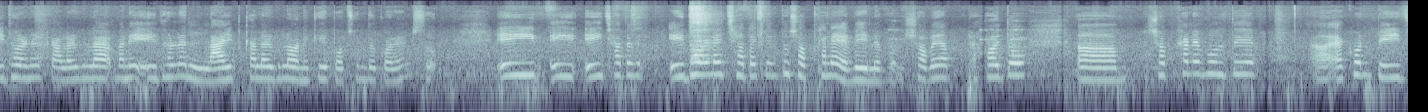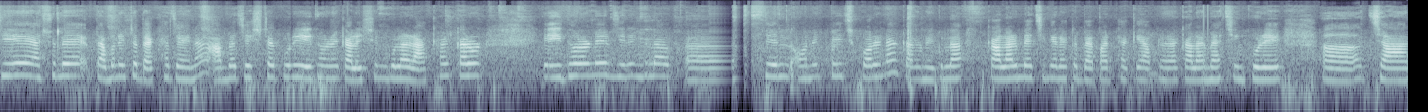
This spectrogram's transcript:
এই ধরনের কালারগুলা মানে এই ধরনের লাইট কালারগুলো অনেকেই পছন্দ করেন। সো এই এই এই ছাতা, এই ধরনের ছাতা কিন্তু সবখানে অ্যাভেলেবল সবাই হয়তো সবখানে বলতে এখন পেজে আসলে তেমন একটা দেখা যায় না। আমরা চেষ্টা করি এই ধরনের কালেকশনগুলো রাখার। কারণ এই ধরনের জিনিসগুলো সেল অনেক পেজ করে না, কারণ এগুলা কালার ম্যাচিংয়ের একটা ব্যাপার থাকে। আপনারা কালার ম্যাচিং করে চান,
